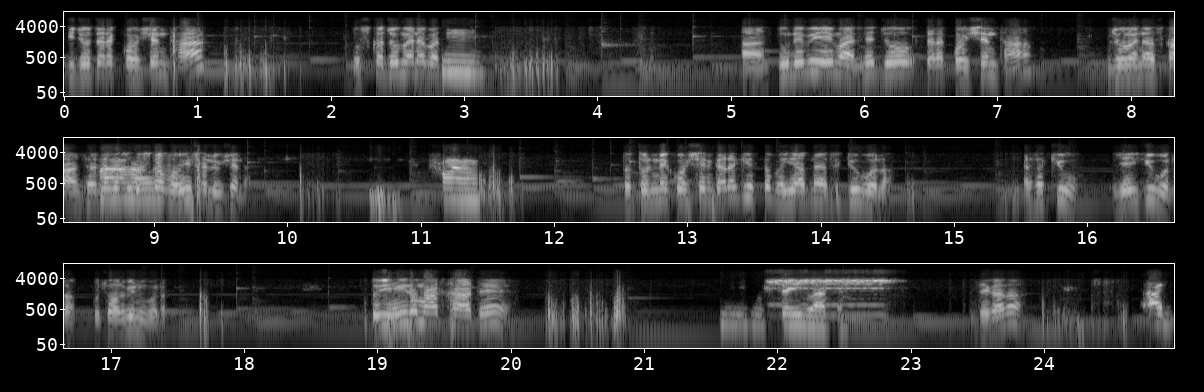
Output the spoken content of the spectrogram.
कि जो तेरा क्वेश्चन था उसका जो मैंने बता हम्म, हाँ तूने भी ये मान लिया जो तेरा क्वेश्चन था जो मैंने उसका आंसर दिया हाँ, हाँ। उसका वही सोल्यूशन है। हाँ। तो तूने क्वेश्चन करा कि इसको भैया आपने ऐसे क्यों बोला? ऐसा क्यों? यही क्यों बोला? कुछ और भी नहीं बोला? तो यही तो मार खाते हैं। हम्म, सही बात है। देखा ना अब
